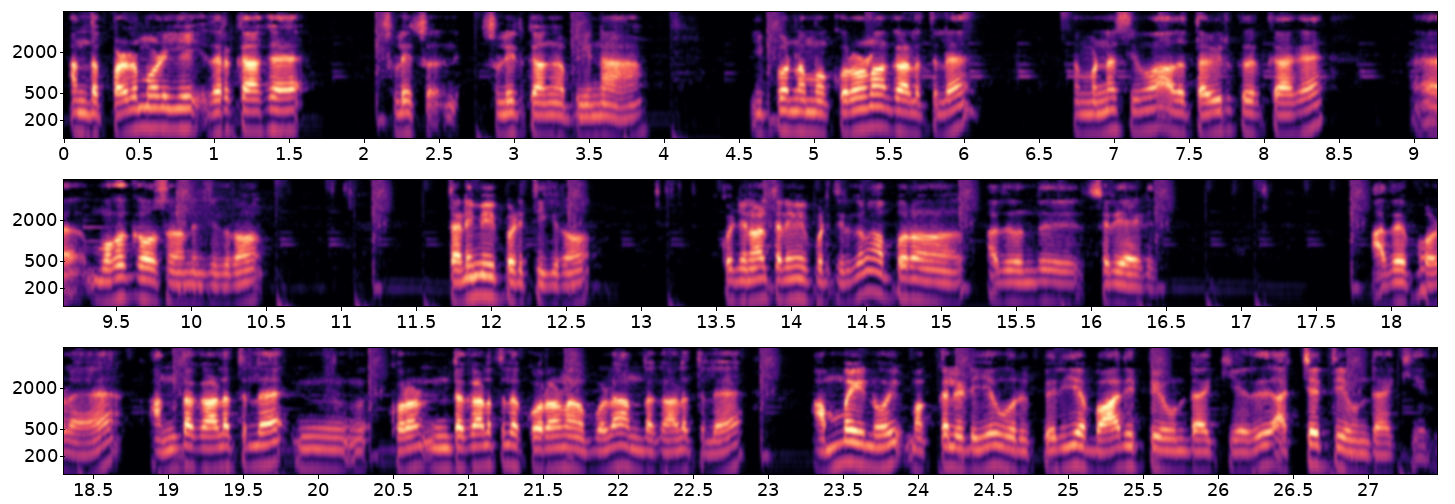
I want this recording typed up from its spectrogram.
அந்த பழமொழியை இதற்காக சொல்லி சொல்லியிருக்காங்க அப்படின்னா இப்போ நம்ம கொரோனா காலத்தில் நம்ம என்ன செய்வோம்? அதை தவிர்க்கிறதுக்காக முகக்கவசம் அணிஞ்சுக்கிறோம். தனிமைப்படுத்திக்கிறோம். கொஞ்ச நாள் தனிமைப்படுத்திருக்கிறோம் அப்புறம் அது வந்து சரியாயிடுது. அதே போல் அந்த காலத்தில் கொரோ இந்த காலத்தில் கொரோனா போல் அந்த காலத்தில் அம்மை நோய் மக்களிடையே ஒரு பெரிய பாதிப்பை உண்டாக்கியது அச்சத்தை உண்டாக்கியது.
